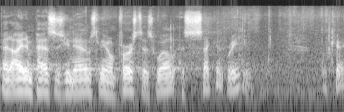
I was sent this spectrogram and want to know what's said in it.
That item passes unanimously on first as well as second reading. Okay.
